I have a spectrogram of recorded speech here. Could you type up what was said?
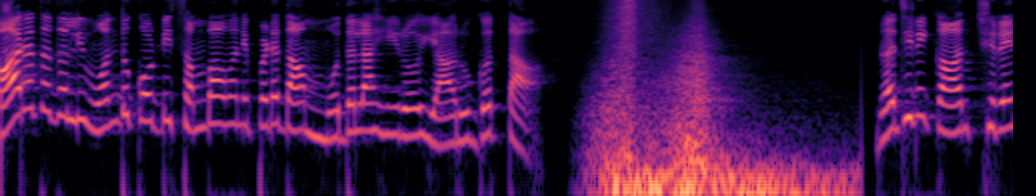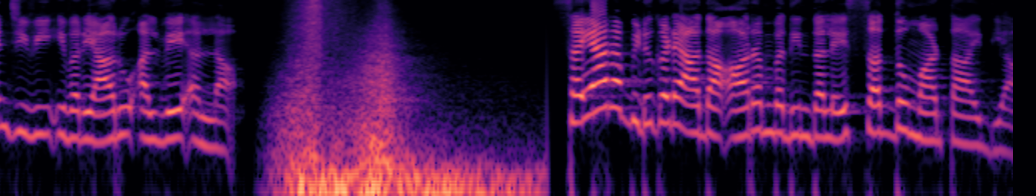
ಭಾರತದಲ್ಲಿ ಒಂದು ಕೋಟಿ ಸಂಭಾವನೆ ಪಡೆದ ಮೊದಲ ಹೀರೋ ಯಾರು ಗೊತ್ತಾ? ರಜನಿಕಾಂತ್, ಚಿರಂಜೀವಿ ಇವರ್ಯಾರೂ ಅಲ್ವೇ ಅಲ್ಲ. ಸಯಾರ ಬಿಡುಗಡೆ ಆದ ಆರಂಭದಿಂದಲೇ ಸದ್ದು ಮಾಡ್ತಾ ಇದ್ಯಾ?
